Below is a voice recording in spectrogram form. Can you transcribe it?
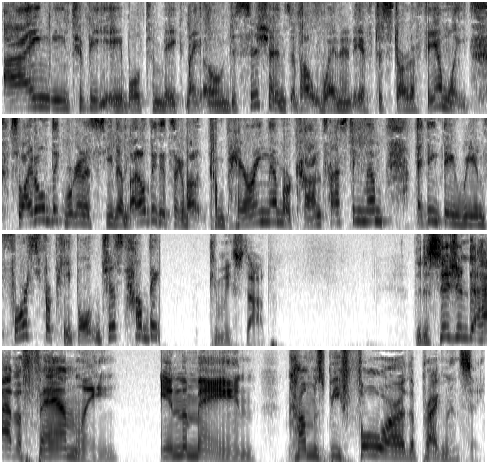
I need to be able to make my own decisions about when and if to start a family. So I don't think we're going to see them. I don't think it's like about comparing them or contrasting them. I think they reinforce for people just how big. Can we stop? The decision to have a family in the main comes before the pregnancy.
